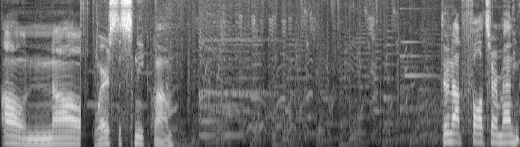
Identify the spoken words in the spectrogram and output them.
Oh no. Where's the sneak bomb? Do not falter, man.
